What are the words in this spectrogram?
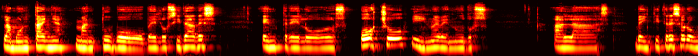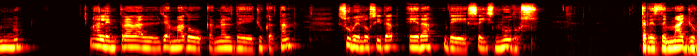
la montaña mantuvo velocidades entre los 8 y 9 nudos. A las 23.01, al entrar al llamado canal de Yucatán, su velocidad era de 6 nudos. 3 de mayo,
